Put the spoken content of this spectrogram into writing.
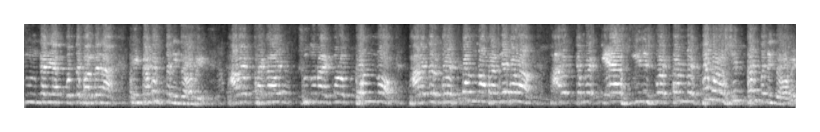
চুলকানি করতে পারবে না। সেই ব্যবস্থা নিতে হবে। ভারত থাকাও শুধু নয় কোন পণ্য ভারতের কোন পণ্য আমরা নেব না। ভারতকে আমরা গ্যাস ইলিশ কোন পণ্য দেব না সিদ্ধান্ত নিতে হবে।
